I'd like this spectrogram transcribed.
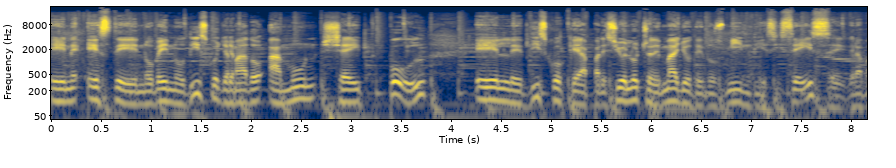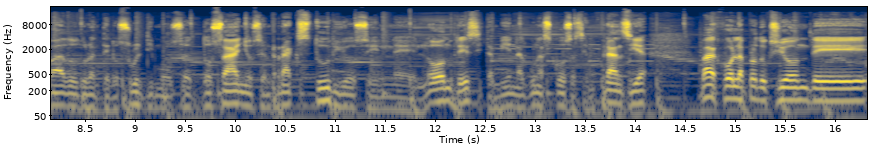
en este noveno disco llamado A Moon Shaped Pool, el eh, disco que apareció el 8 de mayo de 2016, eh, grabado durante los últimos eh, dos años en Rack Studios en Londres y también algunas cosas en Francia bajo la producción de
